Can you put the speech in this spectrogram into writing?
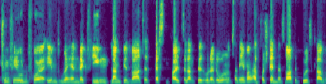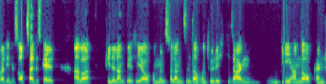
fünf Minuten vorher eben drüber hinwegfliegen, Landwirt wartet, bestenfalls der Landwirt oder der Lohnunternehmer hat Verständnis, wartet kurz, klar, bei denen ist auch Zeit ist Geld, aber viele Landwirte hier auch im Münsterland sind auch natürlich, die sagen, die haben da auch keinen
